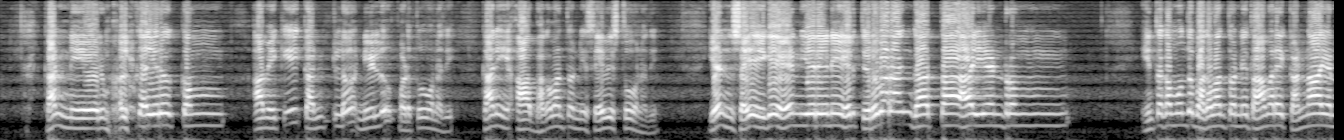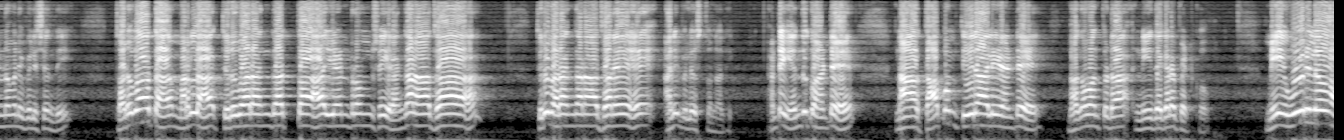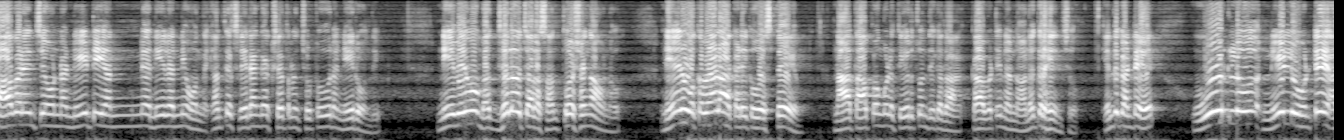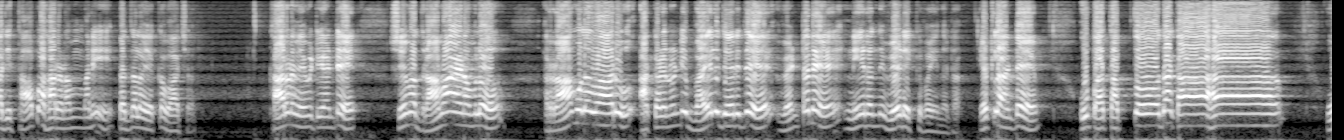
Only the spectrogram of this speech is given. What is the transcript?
కన్నీరు మల్కయిరుక్కం ఆమెకి కంట్లో నీళ్ళు పడుతూ ఉన్నది. కానీ ఆ భగవంతుణ్ణి సేవిస్తూ ఉన్నది. ఎన్ సైగేన్ ఎరినీర్ తిరువరంగత్తాయండ్రం ఇంతకుముందు భగవంతుణ్ణి తామరై కన్నా ఎన్నమని పిలిచింది. తరువాత మరలా తిరువరంగత్తాయండ్రం శ్రీ రంగనాథ తిరువరంగనాథనే అని పిలుస్తున్నది. అంటే ఎందుకు అంటే నా తాపం తీరాలి అంటే భగవంతుడా నీ దగ్గర పెట్టుకో. మీ ఊరిలో ఆవరించి ఉన్న నీటి అన్ని నీరన్నీ ఉన్నాయి అంతే శ్రీరంగ క్షేత్రం చుట్టూరా నీరు ఉంది. నీవేమో మధ్యలో చాలా సంతోషంగా ఉన్నావు. నేను ఒకవేళ అక్కడికి వస్తే నా తాపం కూడా తీరుతుంది కదా కాబట్టి నన్ను అనుగ్రహించు. ఎందుకంటే ఊర్లో నీళ్ళు ఉంటే అది తాపహరణం అని పెద్దల యొక్క వాచ. కారణం ఏమిటి అంటే శ్రీమద్ రామాయణంలో రాముల వారు అక్కడి నుండి బయలుదేరితే వెంటనే నీరంది వేడెక్కిపోయిందట. ఎట్లా అంటే ఉపతప్తోదకాహ.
